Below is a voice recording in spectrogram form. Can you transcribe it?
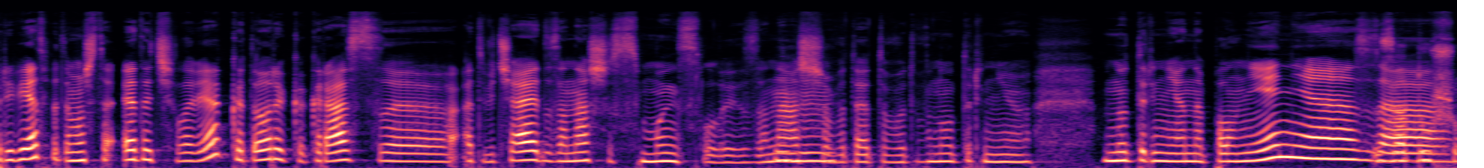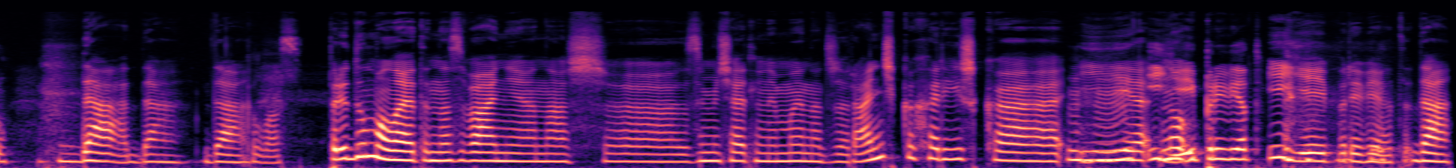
привет, потому что это человек, который как раз э, отвечает за наши смыслы, за нашу Мгм. вот эту вот внутреннюю внутреннее наполнение, за, За душу. Да, да, да. Класс. Придумала это название наш э, замечательный менеджер Анечка Харишка. Мгм. И, И ну, ей привет. и ей привет, да.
